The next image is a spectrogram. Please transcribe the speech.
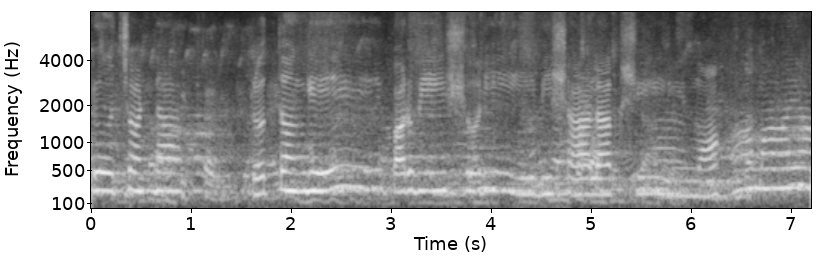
প্রচণ্ডা প্রত্যঙ্গে পরমেশ্বরী, বিশালাক্ষী, মহামায়া,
